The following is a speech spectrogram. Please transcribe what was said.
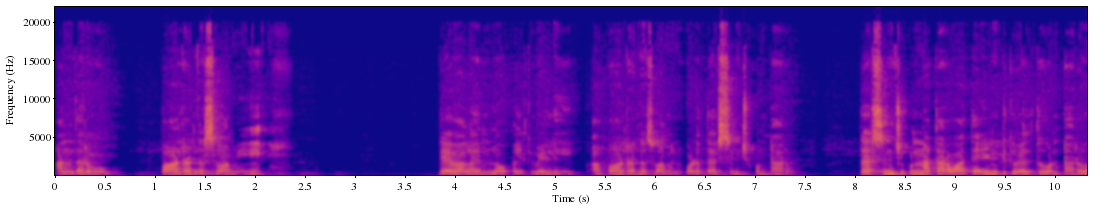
అందరూ పాండరంగస్వామి దేవాలయం లోపలికి వెళ్ళి ఆ పాండురంగ స్వామిని కూడా దర్శించుకుంటారు. దర్శించుకున్న తర్వాతే ఇంటికి వెళ్తూ ఉంటారు.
